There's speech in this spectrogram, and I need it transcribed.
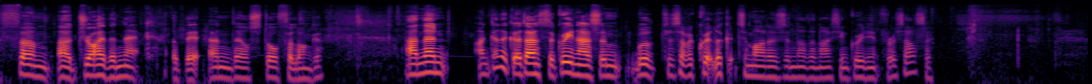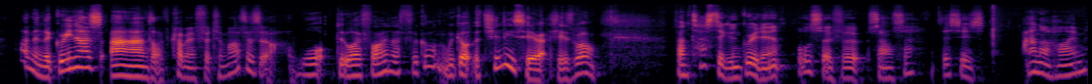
firm, uh, dry the neck a bit and they'll store for longer. And then I'm going to go down to the greenhouse and we'll just have a quick look at tomatoes, another nice ingredient for a salsa. I'm in the greenhouse and I've come in for tomatoes. Oh, what do I find? I've forgotten. We got the chilies here actually as well. Fantastic ingredient also for salsa. This is Anaheim.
